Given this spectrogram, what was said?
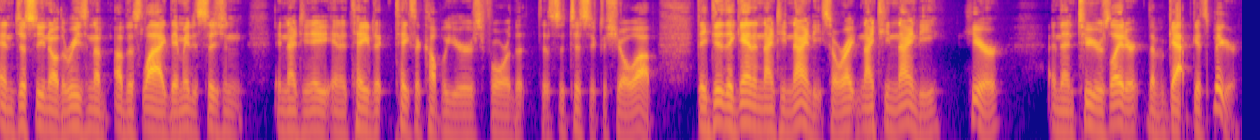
and just so you know, the reason of, of this lag, they made a decision in 1980, and it, take, it takes a couple years for the, the statistic to show up. They did it again in 1990. So right, 1990 here, and then two years later, the gap gets bigger,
